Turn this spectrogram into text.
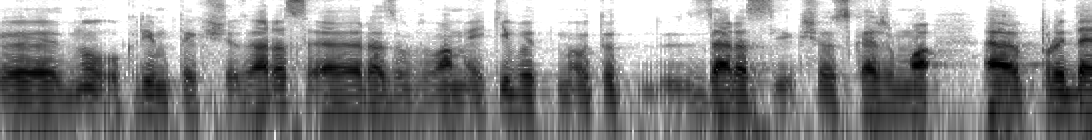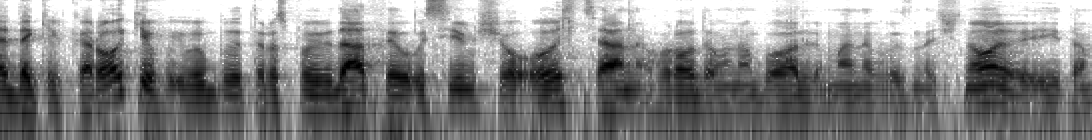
е, ну окрім тих, що зараз е, разом з вами, які ви от, от зараз, якщо скажімо, е, пройде декілька років, і ви будете розповідати усім, що ось ця нагорода вона була для мене визначною і там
